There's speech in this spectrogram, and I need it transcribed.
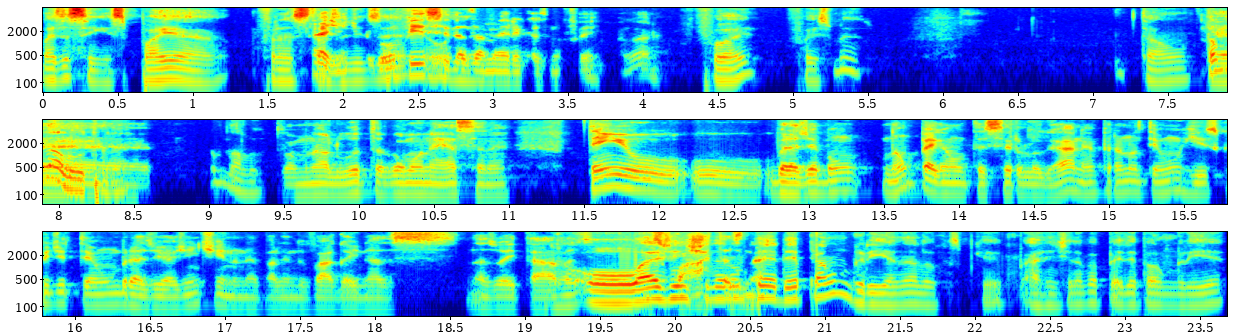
Mas assim, Espanha, França, É, a Estados gente Unidos o é- vice é das. Américas, não foi? Agora? Foi, foi isso mesmo. Então, estamos na É, luta, né? Estamos na luta. Vamos na luta, vamos nessa, né? Tem o, o, o Brasil é bom não pegar um terceiro lugar, né? Para não ter um risco de ter um Brasil e Argentina, né? Valendo vaga aí nas, nas oitavas. Ou a Argentina quartas, não né? perder para a Hungria, né, Lucas? Porque a Argentina vai perder para a Hungria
